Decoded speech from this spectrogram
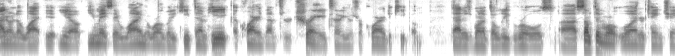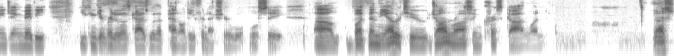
I don't know why. You know, you may say, why in the world would he keep them? He acquired them through trade, so he was required to keep them. That is one of the league rules. Uh, something we'll, we'll entertain changing. Maybe you can get rid of those guys with a penalty for next year. We'll we'll see. Um, but then the other two, John Ross and Chris Godwin. That's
